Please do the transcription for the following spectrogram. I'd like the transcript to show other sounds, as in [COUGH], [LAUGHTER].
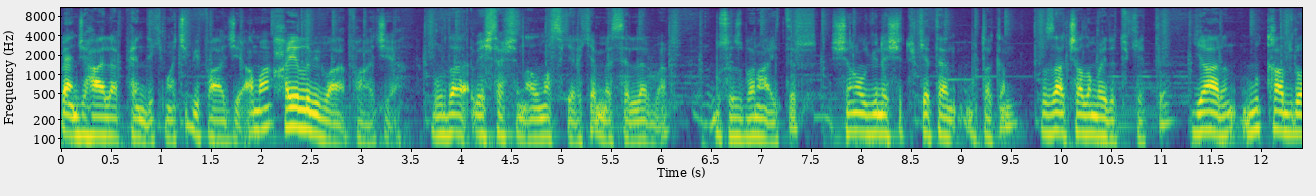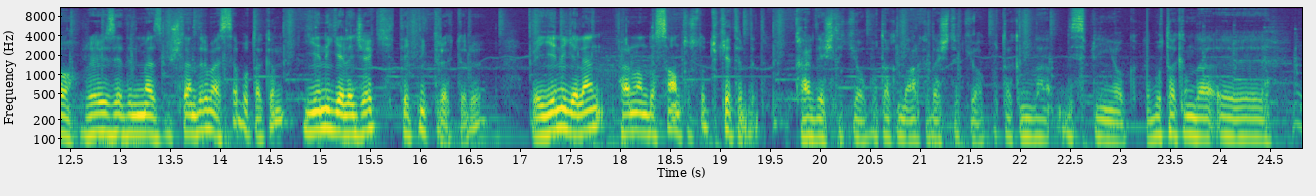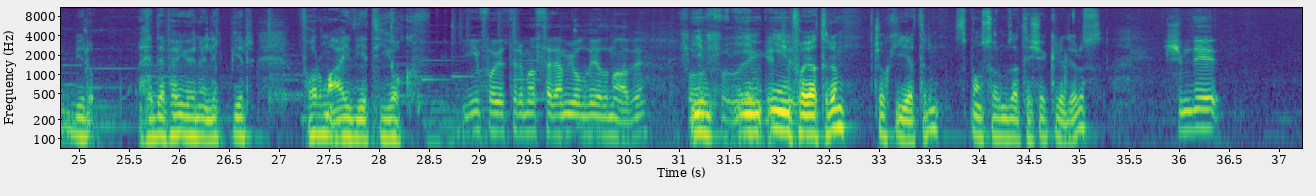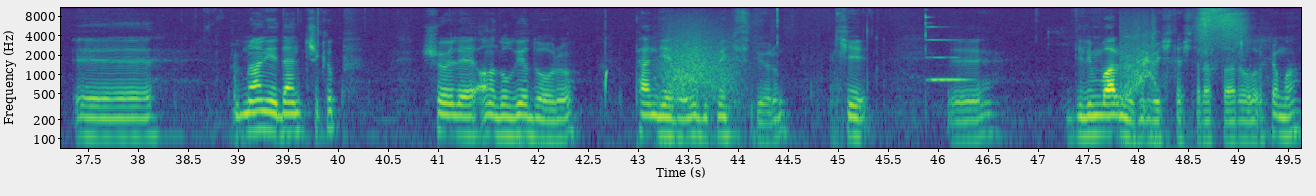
bence hala Pendik maçı bir facia ama hayırlı bir facia. Burada Beşiktaş'ın alması gereken meseleler var. Bu söz bana aittir. Şenol Güneş'i tüketen bu takım Rıza Çalınbay'ı da tüketti. Yarın bu kadro revize edilmez, güçlendirmezse bu takım yeni gelecek teknik direktörü ve yeni gelen Fernando Santos'u tüketir dedim. Kardeşlik yok, bu takımda arkadaşlık yok, bu takımda disiplin yok, bu takımda e, bir hedefe yönelik bir forma aidiyeti yok. Info yatırıma selam yollayalım abi. Sonra İn, soruya in- geçelim. info yatırım, çok iyi yatırım. Sponsorumuza teşekkür ediyoruz. Şimdi eee Ümraniye'den çıkıp şöyle Anadolu'ya doğru, Pendik'e doğru gitmek istiyorum. Ki eee dilim var mı bir Beşiktaş taraftarı olarak ama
